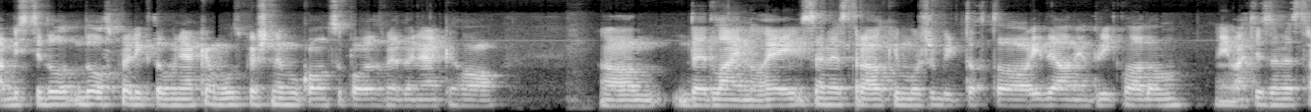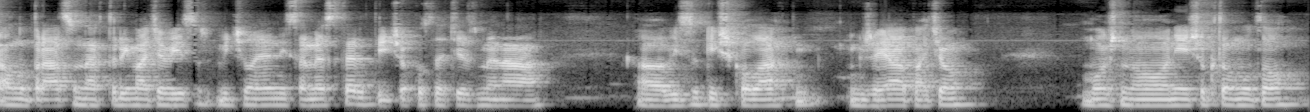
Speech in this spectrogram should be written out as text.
aby ste do, dospeli k tomu nejakému úspešnému koncu, povedzme do nejakého um, deadlineu. Hej, semestrálky môžu byť tohto ideálnym príkladom. Hej, máte semestrálnu prácu, na ktorý máte vyčlenený semester, tí, čo v podstate sme na uh, vysokých školách, takže ja a Paťo. možno niečo k tomuto?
